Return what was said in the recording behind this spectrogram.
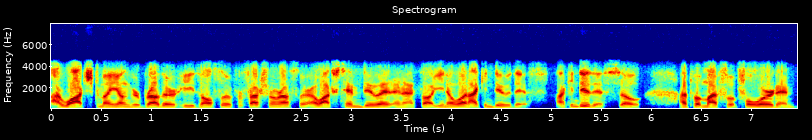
I watched my younger brother. He's also a professional wrestler. I watched him do it, and I thought, you know what? I can do this. I can do this. So I put my foot forward, and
